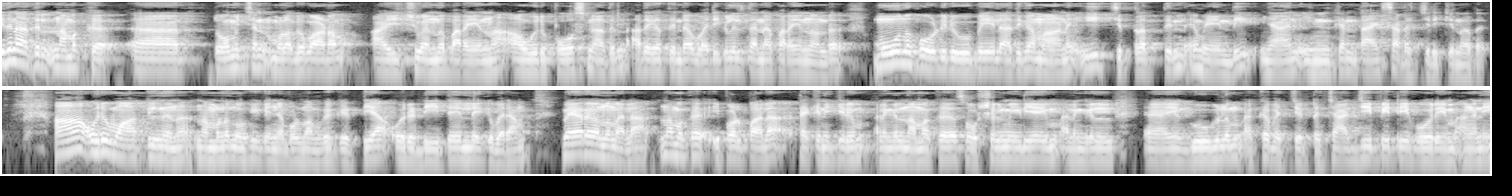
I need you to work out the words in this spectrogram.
ഇതിനകത്തിൽ നമുക്ക് ടോമിച്ചൻ മുളകുപാടം അയച്ചു എന്ന് പറയുന്ന ആ ഒരു പോസ്റ്റിനകത്തിൽ അദ്ദേഹത്തിന്റെ വരികളിൽ തന്നെ പറയുന്നുണ്ട് മൂന്ന് കോടി രൂപയിലധികമാണ് ഈ ചിത്രത്തിന് വേണ്ടി ഞാൻ ഇൻകം ടാക്സ് അടച്ചിരിക്കുന്നത്. ആ ഒരു വാക്കിൽ നിന്ന് നമ്മൾ നോക്കിക്കഴിഞ്ഞപ്പോൾ നമുക്ക് കിട്ടിയ ഒരു ഡീറ്റെയിലേക്ക് വരാം. വേറെ ഒന്നുമല്ല നമുക്ക് ഇപ്പോൾ പല ടെക്നിക്കലും അല്ലെങ്കിൽ നമുക്ക് സോഷ്യൽ മീഡിയയും അല്ലെങ്കിൽ ഗൂഗിളും ഒക്കെ വെച്ചിട്ട് ചാറ്റ് ജി പി ടി പോലെയും അങ്ങനെ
